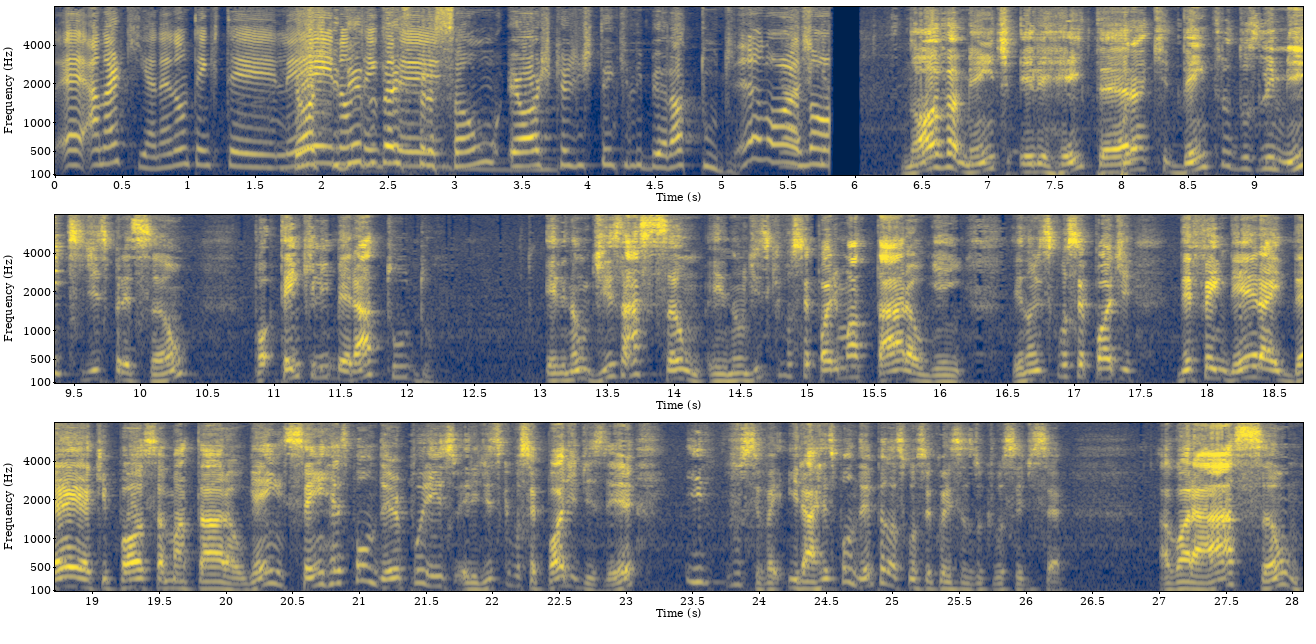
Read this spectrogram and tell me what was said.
É anarquia, né? Não tem que ter lei, eu acho que não dentro tem da que ter... expressão, eu acho que a gente tem que liberar tudo. Eu não, Eu acho não, Novamente, ele reitera que dentro dos limites de expressão tem que liberar tudo. Ele não diz ação, ele não diz que você pode matar alguém, ele não diz que você pode defender a ideia que possa matar alguém sem responder por isso. Ele diz que você pode dizer e você vai irá responder pelas consequências do que você disser. Agora a ação,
